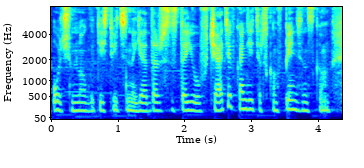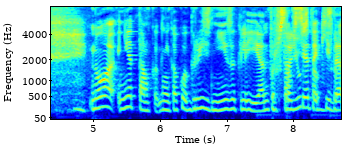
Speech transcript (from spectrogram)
очень много, действительно. Я даже состою в чате в кондитерском, в пензенском. Но нет там как- никакой грызни за клиентов. Там все там такие, да,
